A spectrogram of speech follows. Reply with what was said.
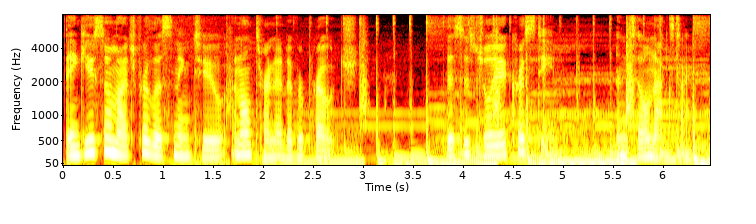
Thank you so much for listening to An Alternative Approach. This is Julia Christine. Until next time.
